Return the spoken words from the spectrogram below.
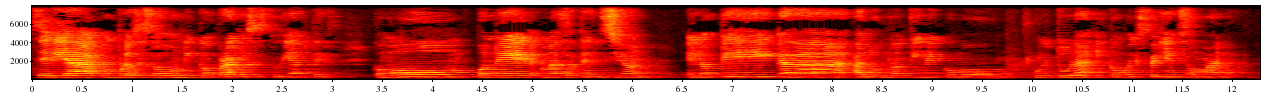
sería un proceso único para los estudiantes, como poner más atención en lo que cada alumno tiene como cultura y como experiencia humana.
